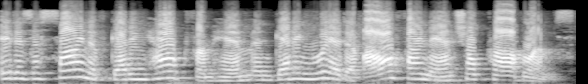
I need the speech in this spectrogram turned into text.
It is a sign of getting help from him and getting rid of all financial problems.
